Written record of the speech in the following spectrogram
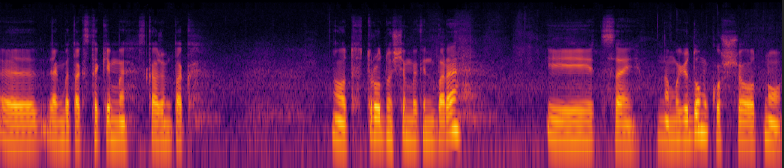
е, якби так, з такими, скажімо так, от, труднощами він бере. І цей, на мою думку, що от, ну,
